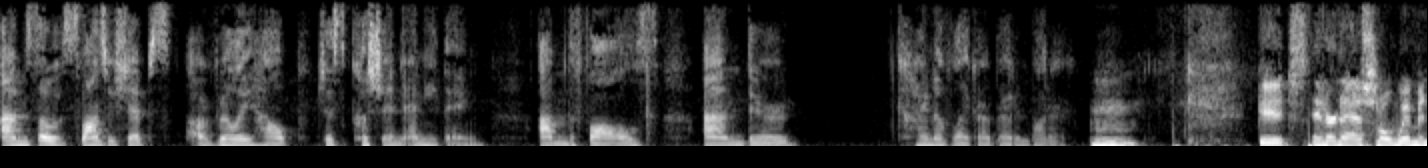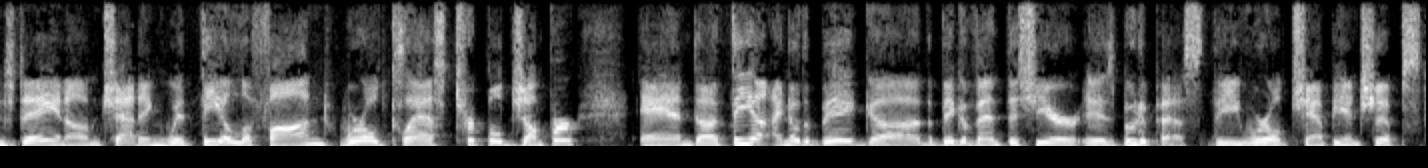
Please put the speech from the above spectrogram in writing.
Um, so sponsorships uh, really help just cushion anything. Um, the falls, um, they're kind of like our bread and butter. Mm. It's International Women's Day, and I'm chatting with Thea LaFond, world class triple jumper. And uh, Thea, I know the big uh, the big event this year is Budapest, the World Championships.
